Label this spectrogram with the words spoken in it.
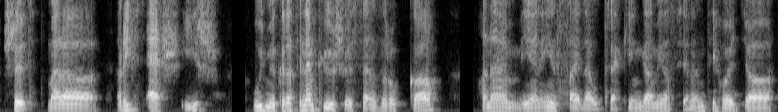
sőt, már a Rift S is úgy működött, hogy nem külső szenzorokkal, hanem ilyen inside-out tracking ami azt jelenti, hogy a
